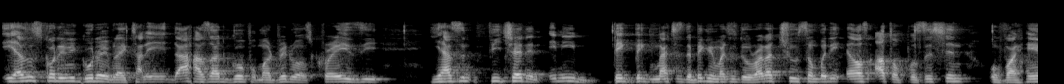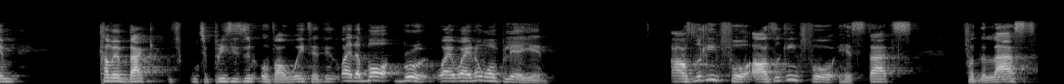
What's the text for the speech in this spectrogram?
He hasn't scored any goal. That like Charlie, that Hazard goal for Madrid was crazy. He hasn't featured in any big big matches. The big matches, they'll rather choose somebody else out of position over him. Coming back to preseason overweight and things. Why the ball, bro? Why why don't to play again? I was looking for I was looking for his stats for the last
